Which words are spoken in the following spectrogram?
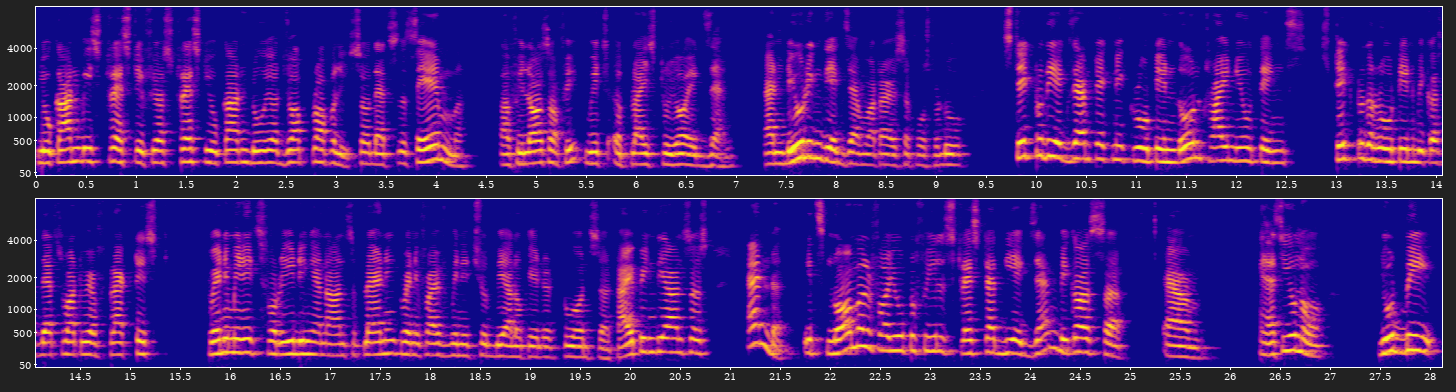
You can't be stressed. If you're stressed, you can't do your job properly. So that's the same uh, philosophy which applies to your exam and during the exam, what are you supposed to do? Stick to the exam technique routine. Don't try new things. Stick to the routine because that's what we have practiced. 20 minutes for reading and answer planning. 25 minutes should be allocated towards uh, typing the answers. And it's normal for you to feel stressed at the exam because, uh, um, as you know, you'd be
